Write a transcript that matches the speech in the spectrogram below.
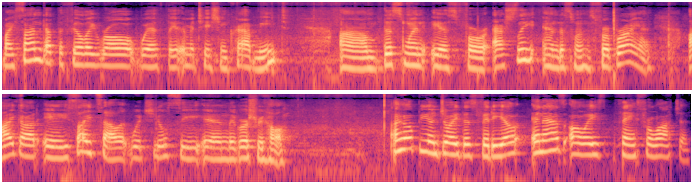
My son got the Philly roll with the imitation crab meat. Um, this one is for Ashley, and this one's for Brian. I got a side salad, which you'll see in the grocery haul. I hope you enjoyed this video, and as always, thanks for watching.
